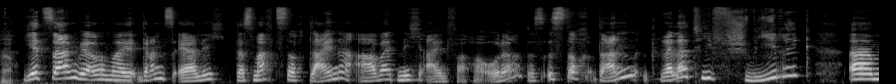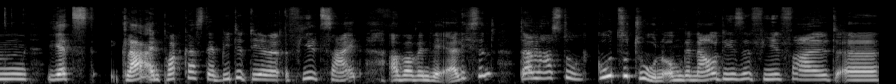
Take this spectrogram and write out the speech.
Ja. Jetzt sagen wir aber mal ganz ehrlich, das macht's doch deine Arbeit nicht einfacher, oder? Das ist doch dann relativ schwierig, ähm, jetzt, klar, ein Podcast, der bietet dir viel Zeit, aber wenn wir ehrlich sind, dann hast du gut zu tun, um genau diese Vielfalt äh,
